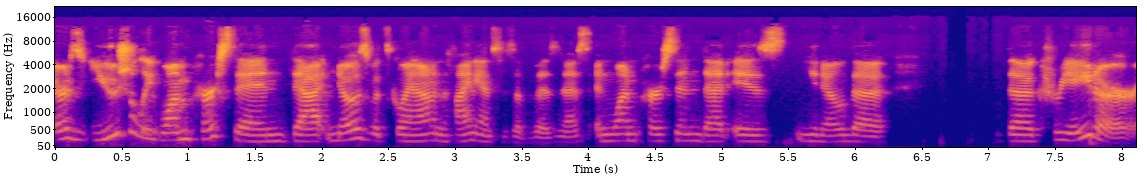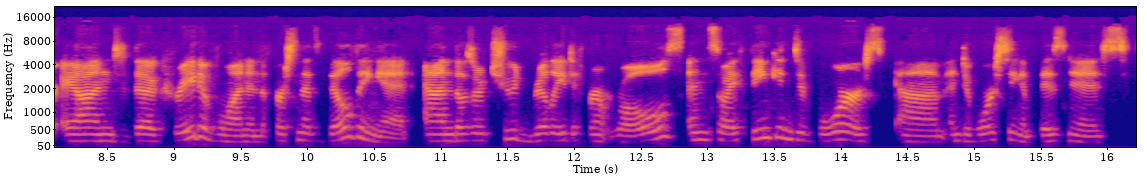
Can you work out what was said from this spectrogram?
There's usually one person that knows what's going on in the finances of the business, and one person that is, you know, the the creator and the creative one and the person that's building it and those are two really different roles and so i think in divorce um, and divorcing a business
